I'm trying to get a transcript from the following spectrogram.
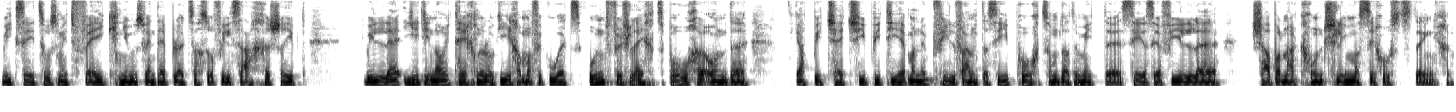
Wie sieht es aus mit Fake News, wenn der plötzlich so viele Sachen schreibt? Weil äh, jede neue Technologie kann man für Gutes und für Schlechtes brauchen und äh, ja, bei ChatGPT hat man nicht viel Fantasie gebraucht, um da damit äh, sehr, sehr viel äh, Schabernack und Schlimmeres sich auszudenken.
